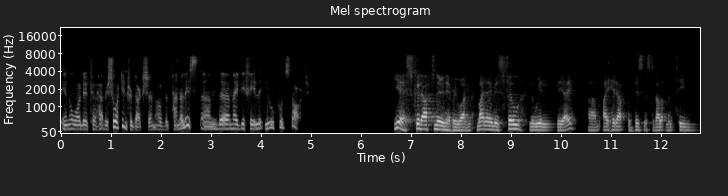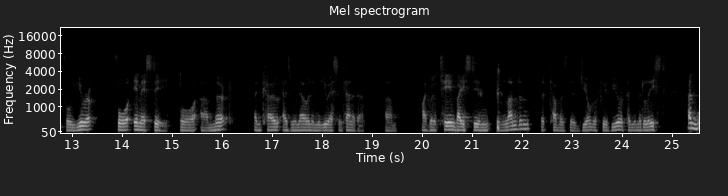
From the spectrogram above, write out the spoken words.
in order to have a short introduction of the panelists, and uh, maybe Phil, you could start. Yes. Good afternoon, everyone. My name is Phil L'Huillier. Um, I head up the business development team for Europe for MSD, or uh, Merck & Co, as we know it in the U.S. and Canada. Um, I've got a team based in, in London that covers the geography of Europe and the Middle East, and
